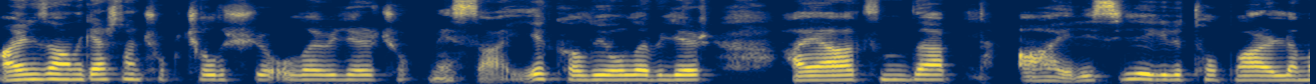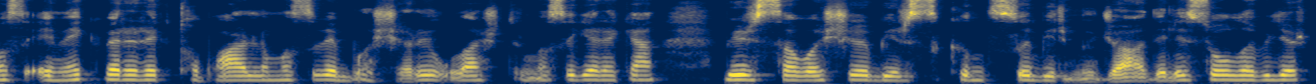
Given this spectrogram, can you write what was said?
Aynı zamanda gerçekten çok çalışıyor olabilir, çok mesaiye kalıyor olabilir. Hayatında ailesiyle ilgili toparlaması, emek vererek toparlaması ve başarıya ulaştırması gereken bir savaşı, bir sıkıntısı, bir mücadelesi olabilir.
